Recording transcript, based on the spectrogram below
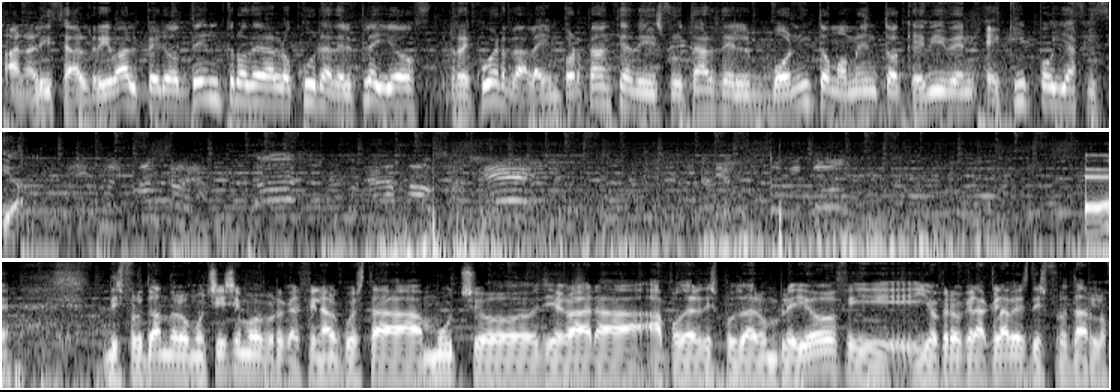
analiza al rival, pero dentro de la locura del playoff recuerda la importancia de disfrutar del bonito momento que viven equipo y afición. Eh, disfrutándolo muchísimo porque al final cuesta mucho llegar a, poder disputar un playoff y, y yo creo que la clave es disfrutarlo.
